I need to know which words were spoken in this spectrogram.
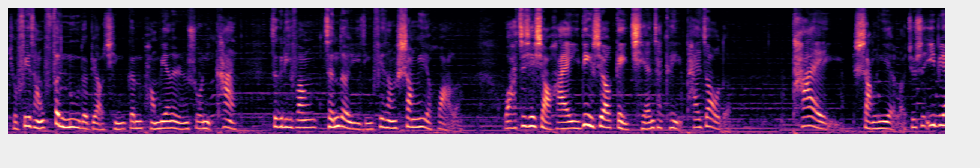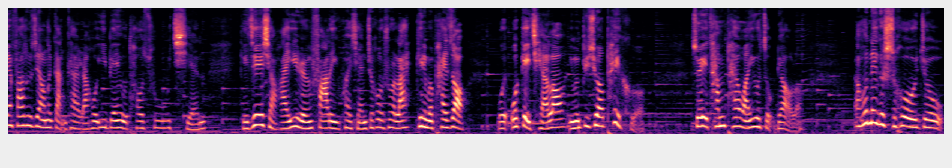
就非常愤怒的表情，跟旁边的人说：“你看，这个地方真的已经非常商业化了，哇，这些小孩一定是要给钱才可以拍照的，太商业了。”就是一边发出这样的感慨，然后一边又掏出钱，给这些小孩一人发了一块钱之后说：“来，给你们拍照，我我给钱了，你们必须要配合。”所以他们拍完又走掉了，然后那个时候就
